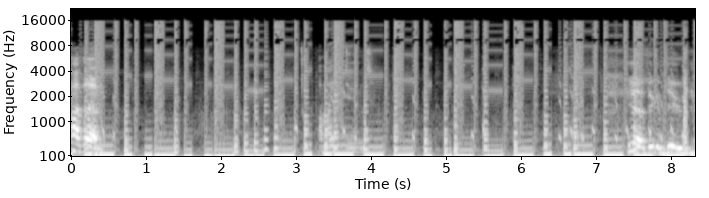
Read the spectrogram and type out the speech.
Have, um, Am I doomed? Yeah, I think I'm doomed.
